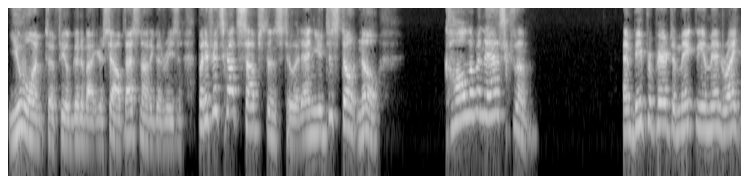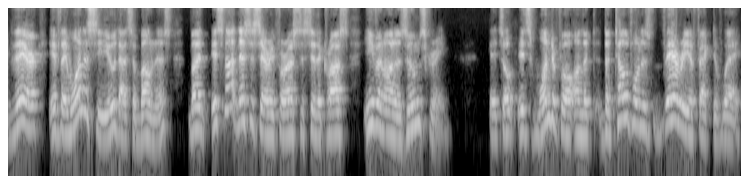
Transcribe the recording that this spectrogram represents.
you want to feel good about yourself. That's not a good reason. But if it's got substance to it and you just don't know, call them and ask them and be prepared to make the amend right there. If they want to see you, that's a bonus, but it's not necessary for us to sit across even on a Zoom screen. It's it's wonderful on the the telephone is very effective way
